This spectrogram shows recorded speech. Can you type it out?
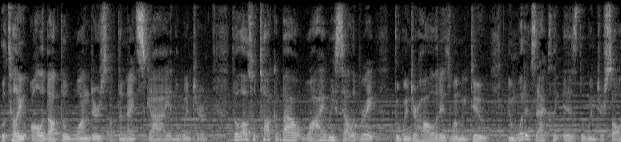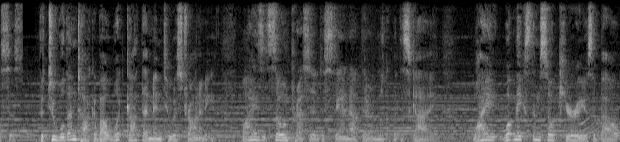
will tell you all about the wonders of the night sky in the winter. They'll also talk about why we celebrate the winter holidays when we do, and what exactly is the winter solstice. The two will then talk about what got them into astronomy. Why is it so impressive to stand out there and look up at the sky? Why what makes them so curious about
